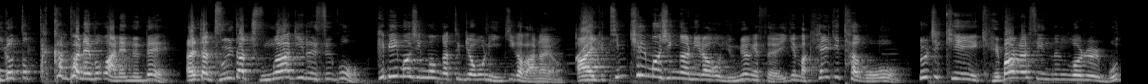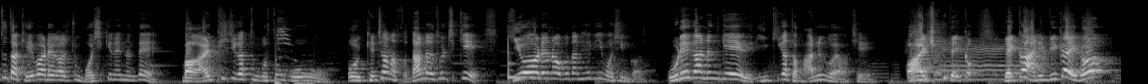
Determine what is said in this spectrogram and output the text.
이것도 딱 한 판 해보고 안 했는데 아, 일단 둘 다 중화기를 쓰고 헤비 머신건 같은 경우는 인기가 많아요. 아 이게 팀킬 머신건이라고 유명했어요. 이게 막 헬기 타고 솔직히 개발할 수 있는 거를 모두 다 개발해가지고 좀 멋있긴 했는데 막 RPG 같은 거 쏘고 어 괜찮았어. 나는 솔직히 기어 아레나보단 헤비 머신건 오래 가는 게 인기가 더 많은 거야 확실히. 와 이거 내거 내 거 아닙니까 이거?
